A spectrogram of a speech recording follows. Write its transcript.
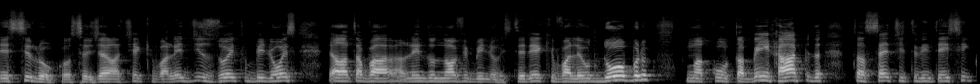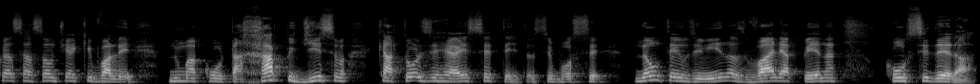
esse lucro, ou seja, ela tinha que valer 18 bilhões, ela está valendo 9 bilhões. Teria que valer o dobro, uma conta bem rápida, está 7,35, essa ação tinha que valer, numa conta rapidíssima, R$ 14,70. Se você não tem os em Minas, vale a pena considerar.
